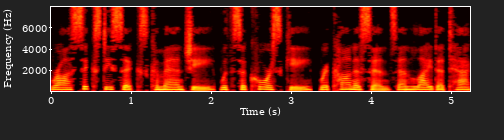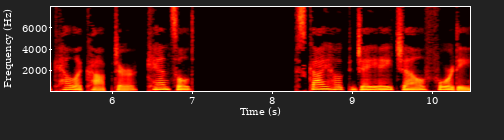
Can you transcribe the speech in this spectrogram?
RAH-66 Comanche with Sikorsky, reconnaissance and light attack helicopter, cancelled Skyhook JHL-40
